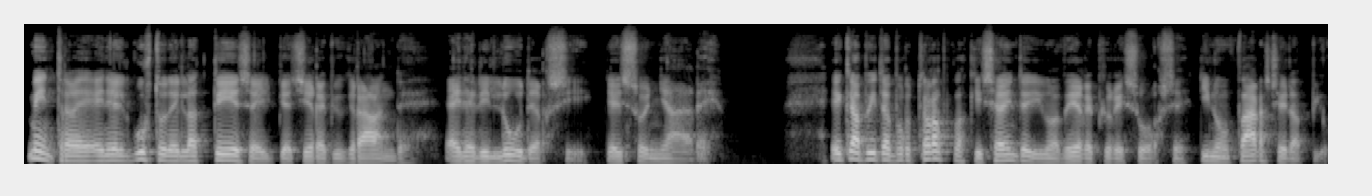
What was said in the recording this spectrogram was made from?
Mentre è nel gusto dell'attesa il piacere più grande, è nell'illudersi, nel sognare. E capita purtroppo a chi sente di non avere più risorse, di non farcela più.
